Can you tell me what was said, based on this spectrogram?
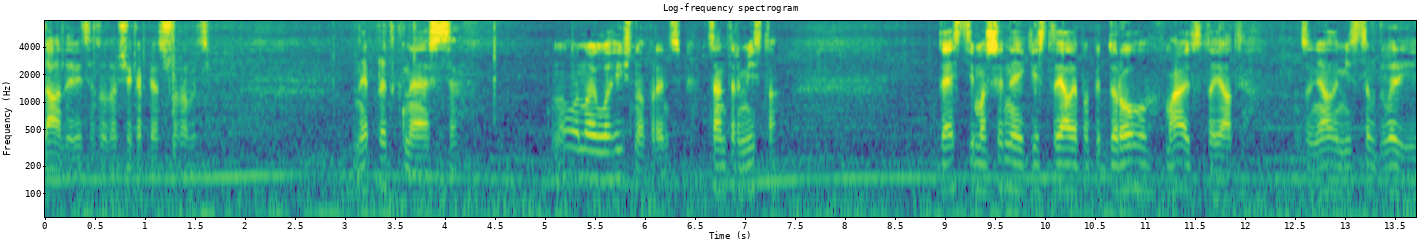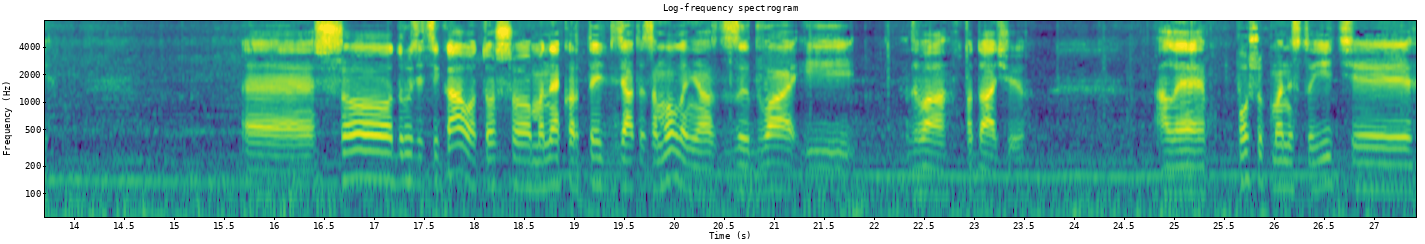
Да, дивіться, тут взагалі капець, що робиться. Не приткнешся. Ну, воно і логічно, в принципі. Центр міста. Десь ті машини, які стояли попід дорогу, мають стояти. Зайняли місце в дворі. Е, що, друзі, цікаво, то що мене кортить взяти замовлення з 2 і 2 подачею. Але пошук в мене стоїть е,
